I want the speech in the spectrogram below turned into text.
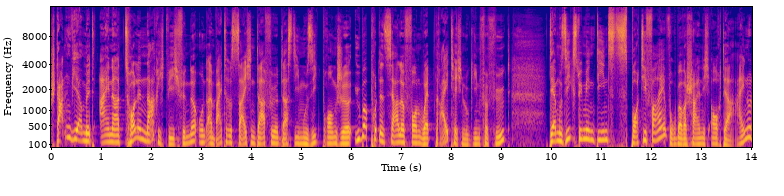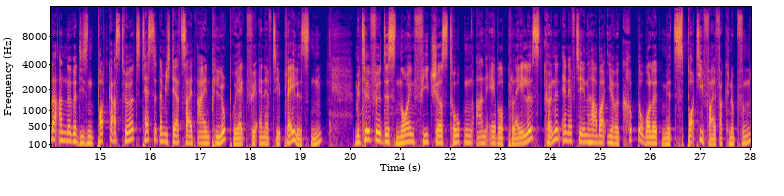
Starten wir mit einer tollen Nachricht, wie ich finde, und ein weiteres Zeichen dafür, dass die Musikbranche über Potenziale von Web3-Technologien verfügt. Der Musikstreaming-Dienst Spotify, worüber wahrscheinlich auch der ein oder andere diesen Podcast hört, testet nämlich derzeit ein Pilotprojekt für NFT-Playlisten. Mithilfe des neuen Features Token Unable Playlist können NFT-Inhaber ihre Crypto-Wallet mit Spotify verknüpfen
